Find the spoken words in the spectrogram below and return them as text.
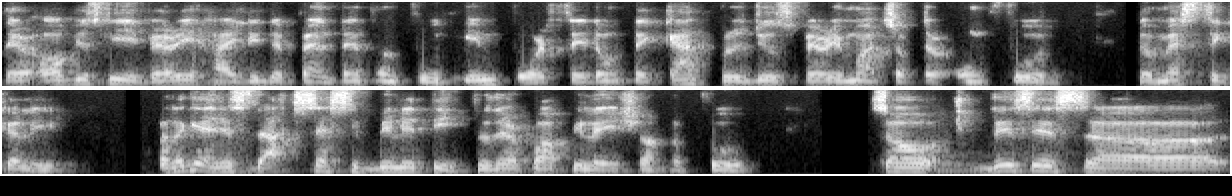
they're obviously very highly dependent on food imports. They don't, they can't produce very much of their own food domestically. But again, it's the accessibility to their population of food. So this is uh,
